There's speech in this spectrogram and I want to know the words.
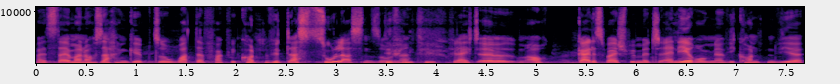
weil es da immer noch Sachen gibt, so what the fuck, wie konnten wir das zulassen? So, Definitiv. Ne? Vielleicht äh, auch geiles Beispiel mit Ernährung, ne? Wie konnten wir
